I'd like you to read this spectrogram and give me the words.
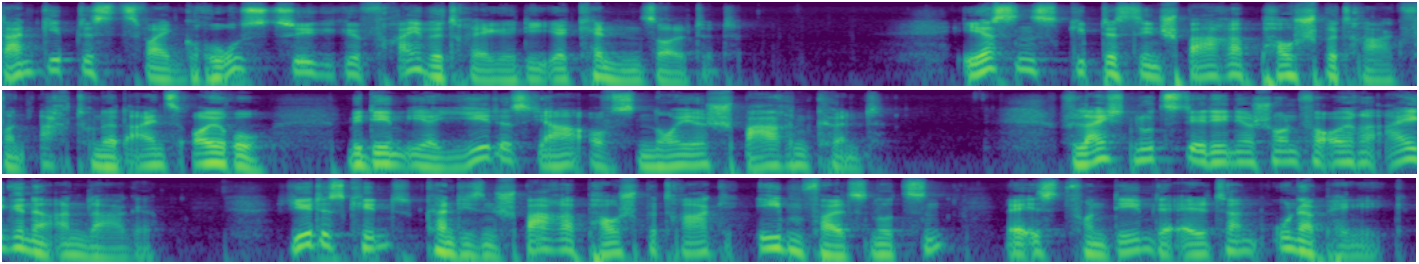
dann gibt es zwei großzügige Freibeträge, die ihr kennen solltet. Erstens gibt es den Sparerpauschbetrag von 801 Euro, mit dem ihr jedes Jahr aufs Neue sparen könnt. Vielleicht nutzt ihr den ja schon für eure eigene Anlage. Jedes Kind kann diesen Sparerpauschbetrag ebenfalls nutzen, er ist von dem der Eltern unabhängig.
